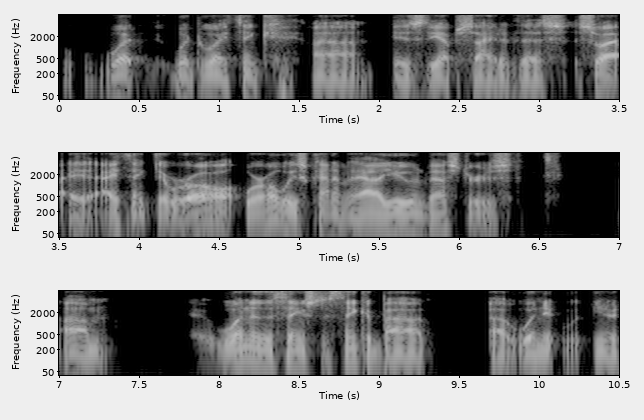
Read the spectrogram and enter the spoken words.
what what do I think uh, is the upside of this? So I, I think that we're all we're always kind of value investors. Um, one of the things to think about uh, when it you know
